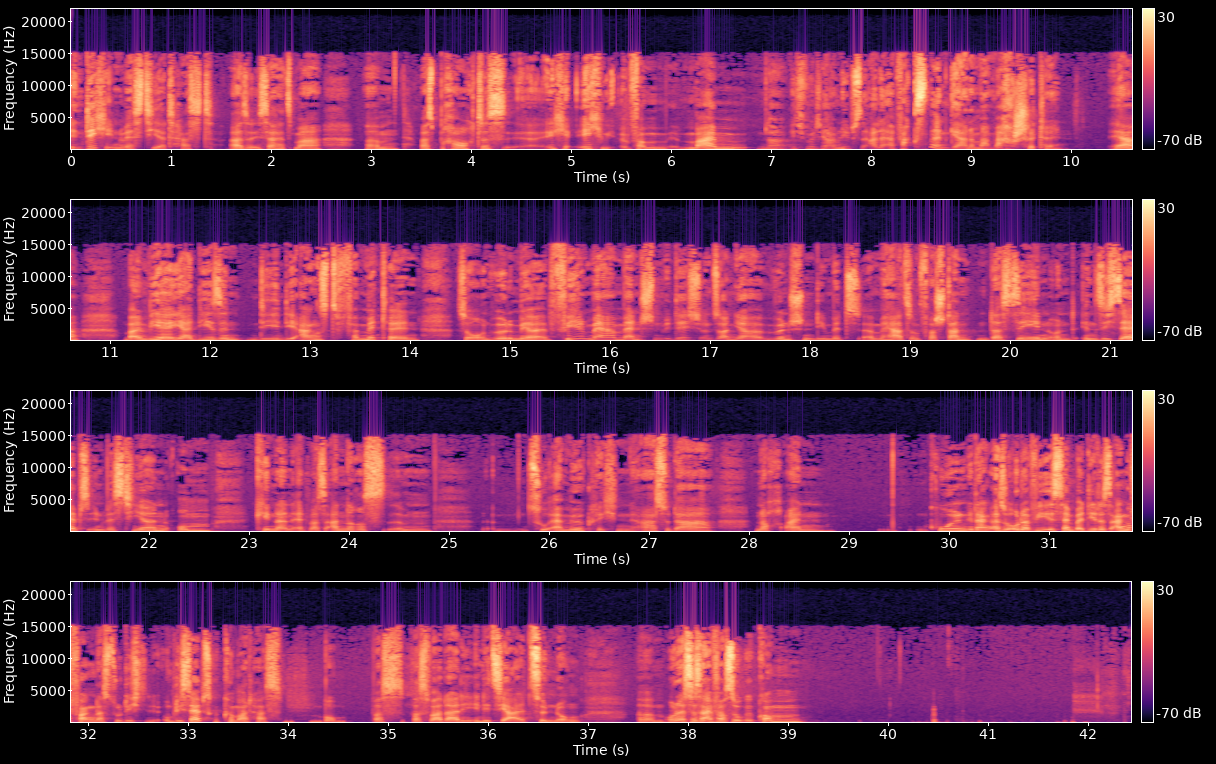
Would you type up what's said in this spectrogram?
in dich investiert hast. Also ich sage jetzt mal, ähm, was braucht es? Ich, ich von meinem, ne, ich würde ja am liebsten alle Erwachsenen gerne mal wachschütteln. Ja, weil wir ja die sind, die die Angst vermitteln. So und würde mir viel mehr Menschen wie dich und Sonja wünschen, die mit ähm, Herz und Verstand das sehen und in sich selbst investieren, um Kindern etwas anderes ähm, zu ermöglichen. Hast du da noch einen coolen Gedanken? Also, oder wie ist denn bei dir das angefangen, dass du dich um dich selbst gekümmert hast? Was, was war da die Initialzündung? Ähm, oder ist es einfach so gekommen?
